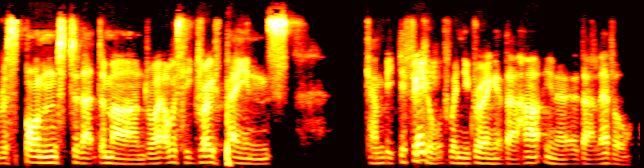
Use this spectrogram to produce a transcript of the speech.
respond to that demand, right? Obviously, growth pains can be difficult when you're growing at that heart, you know, at that level.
